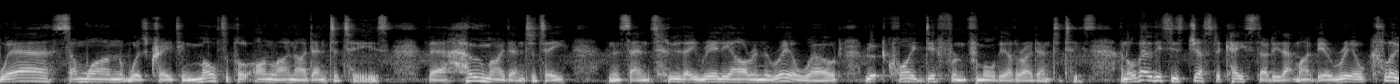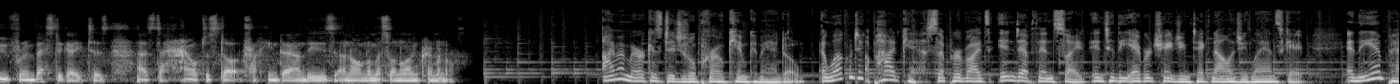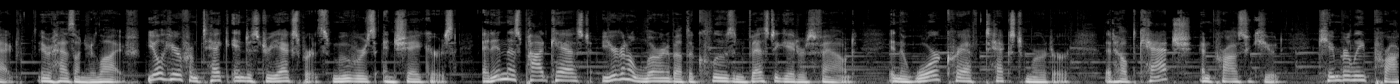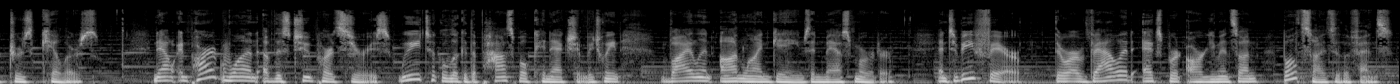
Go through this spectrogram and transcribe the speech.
Where someone was creating multiple online identities, their home identity, in a sense, who they really are in the real world, looked quite different from all the other identities. And although this is just a case study, that might be a real clue for investigators as to how to start tracking down these anonymous online criminals. I'm America's Digital Pro, Kim Komando, and welcome to a podcast that provides in depth insight into the ever changing technology landscape and the impact it has on your life. You'll hear from tech industry experts, movers, and shakers. And in this podcast, you're going to learn about the clues investigators found in the Warcraft text murder that helped catch and prosecute Kimberly Proctor's killers. Now, in part one of this two part series, we took a look at the possible connection between violent online games and mass murder. And to be fair, there are valid expert arguments on both sides of the fence.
